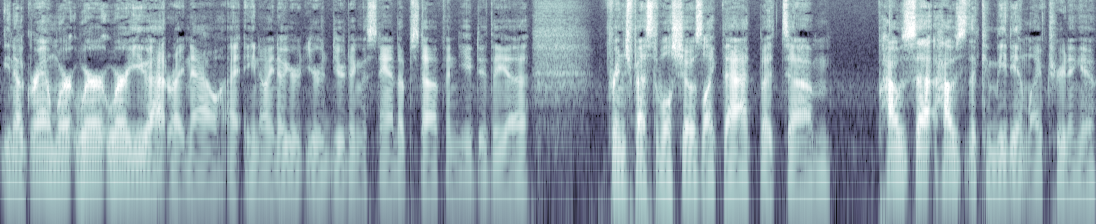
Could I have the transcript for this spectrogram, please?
you know, Graham, where where where are you at right now? I, you know, I know you're you're you're doing the stand up stuff and you do the uh, fringe festival shows like that, but um, how's uh, how's the comedian life treating you?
